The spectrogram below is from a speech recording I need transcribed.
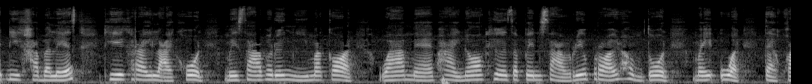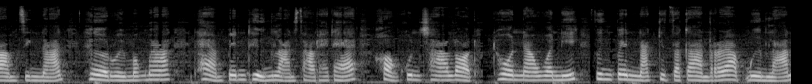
ตดีคาบาเลสที่ใครหลายคนไม่ทราบเรื่องนี้มาก่อน ว่าแม้ภายนอกเธอจะเป็นสาวเรียบร้อยถ่อมตนไม่อวด แต่ความจริงนั้นเธอรวยมากๆ แถมเป็นถึงหลานสาวแท้ๆ ของคุณชาลอตโทนนาวันนี้ซึ่งเป็นนักกิจการระดับหมื่นล้าน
